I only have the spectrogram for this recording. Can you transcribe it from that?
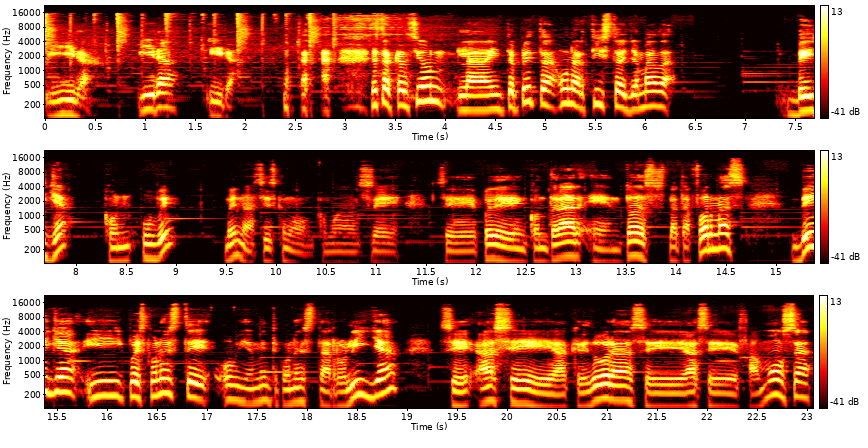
ira, ira, ira. Esta canción la interpreta una artista llamada Bella, con V. Bueno, así es como, como se, se puede encontrar en todas sus plataformas. Bella, y pues con este, obviamente con esta rolilla, se hace acreedora, se hace famosa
